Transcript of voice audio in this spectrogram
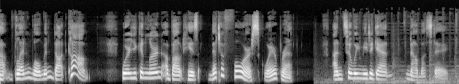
uh, where you can learn about his Metaphor Square Breath. Until we meet again, namaste.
